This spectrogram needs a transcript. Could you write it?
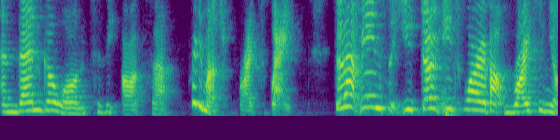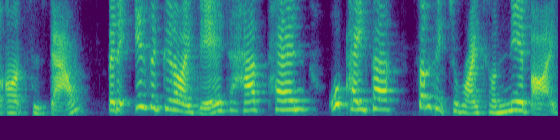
and then go on to the answer pretty much right away. So that means that you don't need to worry about writing your answers down, but it is a good idea to have pen or paper, something to write on nearby,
